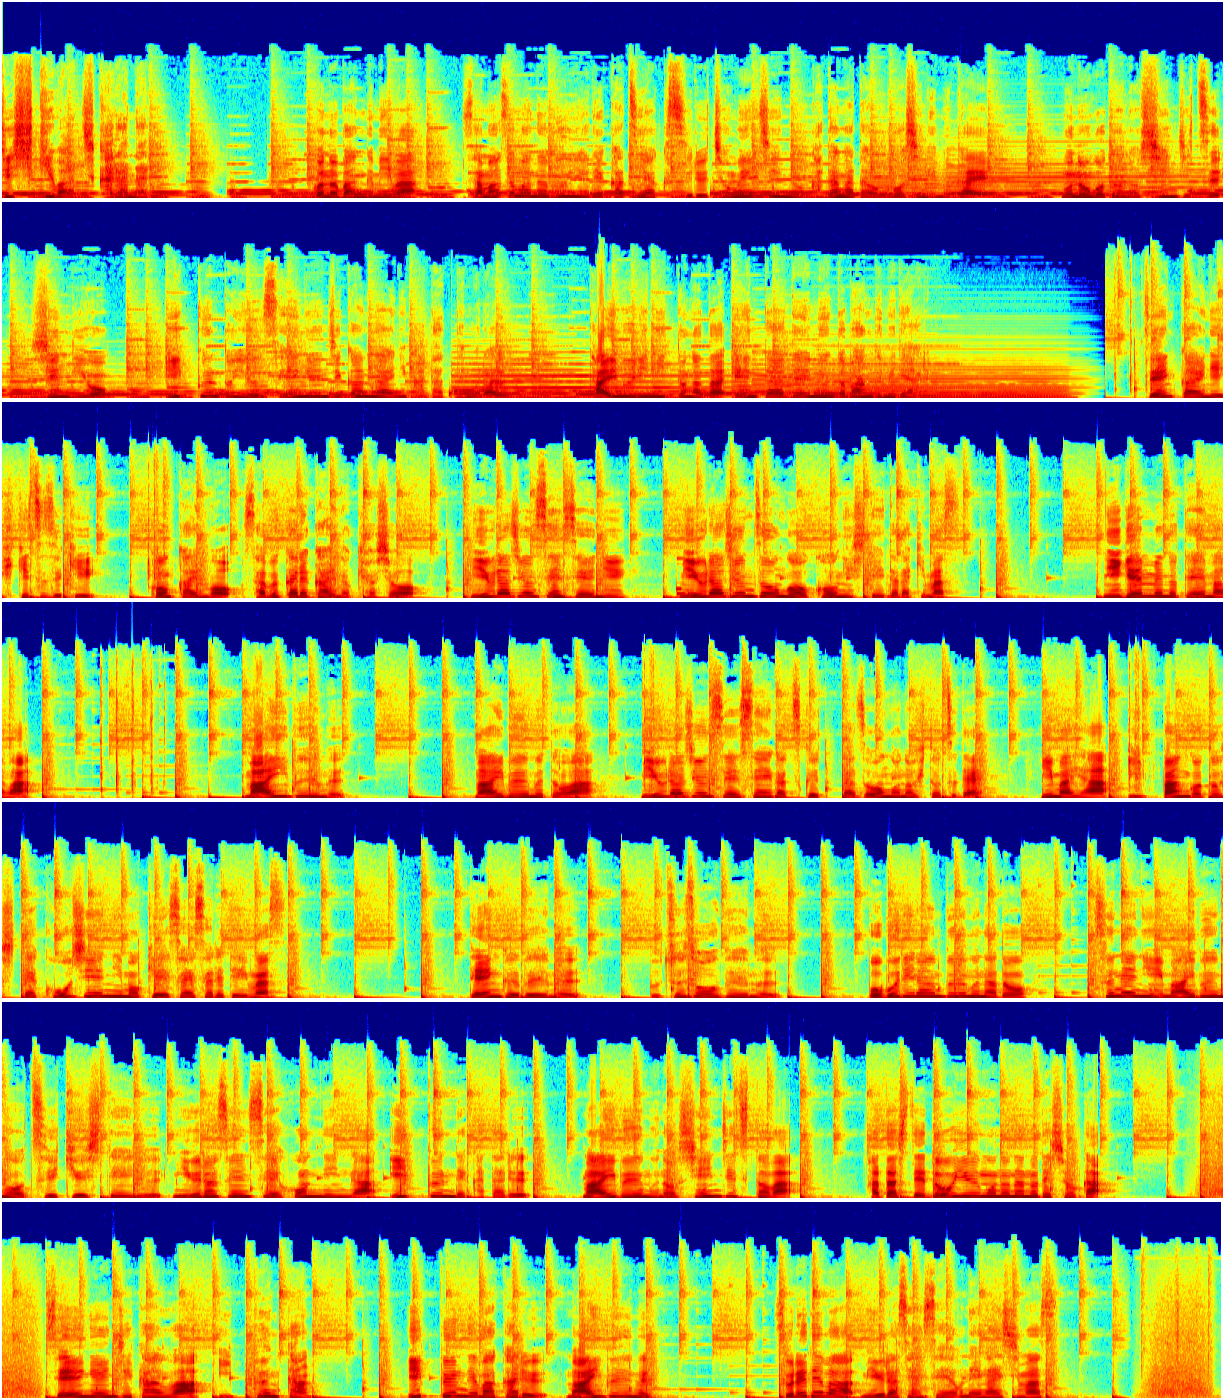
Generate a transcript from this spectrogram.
知識は力なり。この番組はさまざまな分野で活躍する著名人の方々を講師に迎え物事の真実真理を1分という制限時間内に語ってもらうタイムリミット型エンターテインメント番組である。前回に引き続き今回もサブカル界の巨匠三浦淳先生に三浦淳造語を講義していただきます。2限目のテーマはマイブーム。マイブームとは三浦淳先生が作った造語の一つで今や一般語として広辞苑にも掲載されています。天狗ブーム仏像ブームボブ・ディランブームなど常にマイブームを追求している三浦先生本人が1分で語るマイブームの真実とは果たしてどういうものなのでしょうか。制限時間は1分間。1分でわかるマイブーム。それでは三浦先生お願いします。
